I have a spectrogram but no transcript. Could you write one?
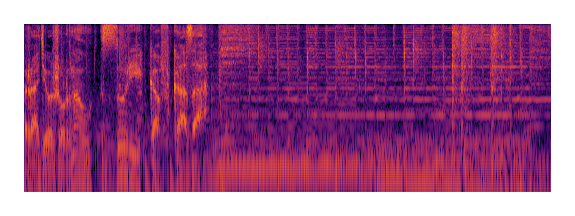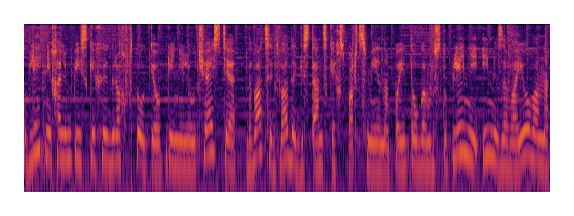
Радиожурнал «Зори Кавказа». В летних Олимпийских играх в Токио приняли участие 22 дагестанских спортсмена. По итогам выступлений ими завоевано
